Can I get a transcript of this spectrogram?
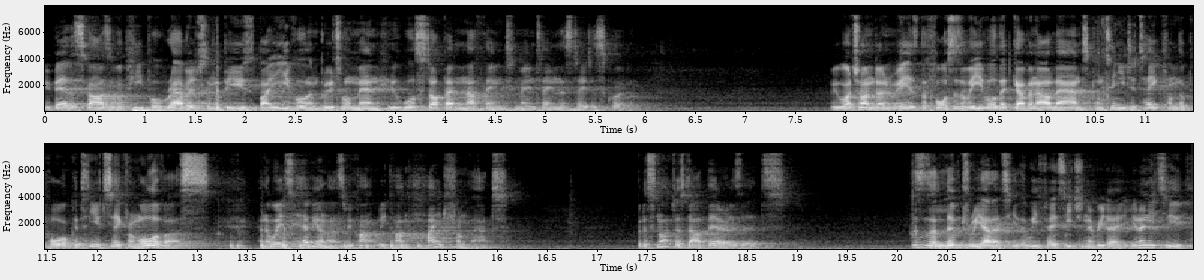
We bear the scars of a people ravaged and abused by evil and brutal men who will stop at nothing to maintain the status quo. We watch on, don't we, as the forces of evil that govern our land continue to take from the poor, continue to take from all of us. And it weighs heavy on us. We can't, we can't hide from that. But it's not just out there, is it? This is a lived reality that we face each and every day. You don't need to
